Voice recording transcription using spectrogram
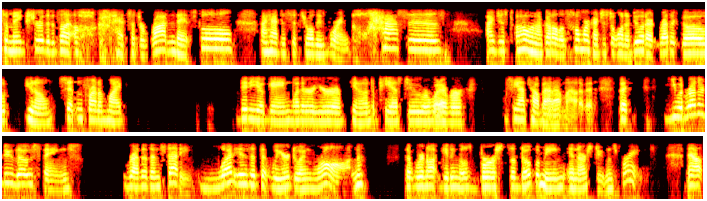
to make sure that it's like, oh, God, I had such a rotten day at school. I had to sit through all these boring classes. I just, oh, and I've got all this homework. I just don't want to do it. I'd rather go, you know, sit in front of my video game, whether you're, you know, into PS2 or whatever. See, that's how bad I'm out of it. But you would rather do those things rather than study. What is it that we are doing wrong that we're not getting those bursts of dopamine in our students' brains? Now,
